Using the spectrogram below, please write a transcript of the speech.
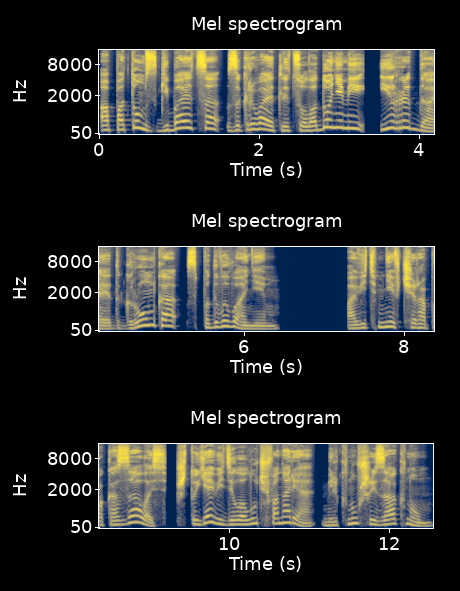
А потом сгибается, закрывает лицо ладонями и рыдает громко с подвыванием. А ведь мне вчера показалось, что я видела луч фонаря, мелькнувший за окном,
